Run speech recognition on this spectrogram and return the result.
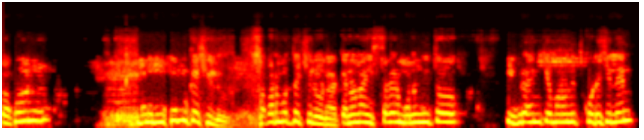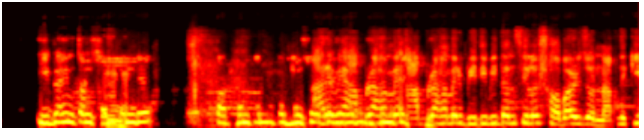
তখন মানে মুখে মুখে ছিল সবার মধ্যে ছিল না। কেননা ঈশ্বরের মনোনীত ইব্রাহিমকে মনোনীত করেছিলেন। ইব্রাহিম তার আরে ভাই আব্রাহামের আব্রাহামের বিধিবিধান ছিল সবার জন্য। আপনি কি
